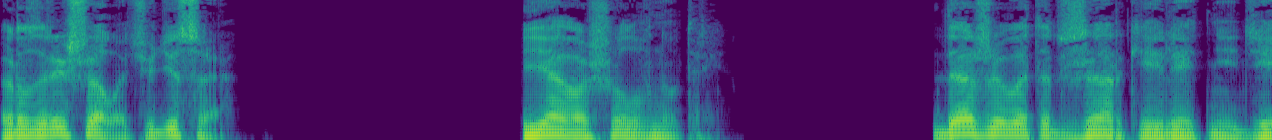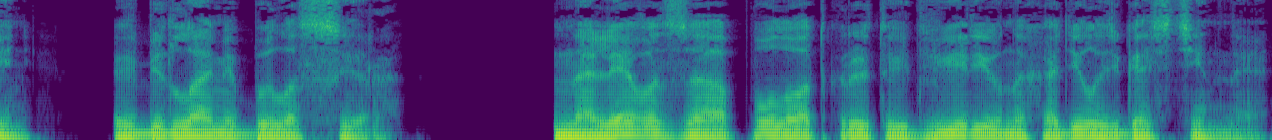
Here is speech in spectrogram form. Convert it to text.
разрешала чудеса. Я вошел внутрь. Даже в этот жаркий летний день в бедламе было сыро. Налево за полуоткрытой дверью находилась гостиная,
